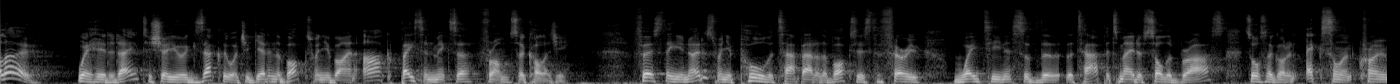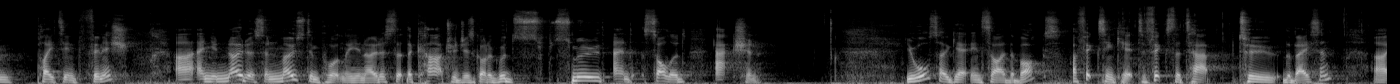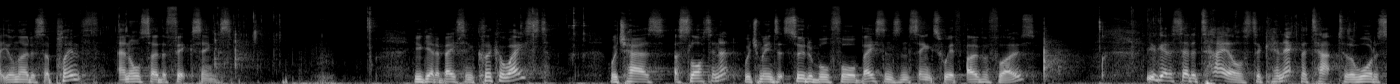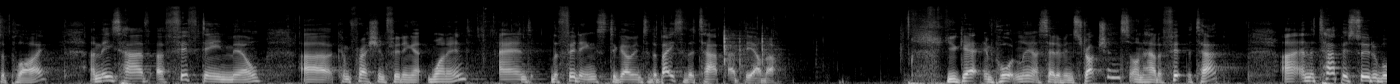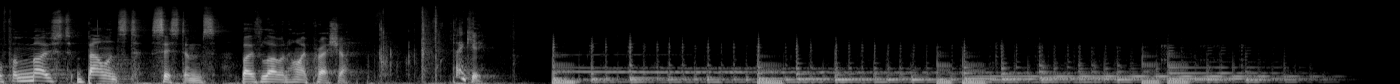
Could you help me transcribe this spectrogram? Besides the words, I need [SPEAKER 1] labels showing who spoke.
[SPEAKER 1] Hello! We're here today to show you exactly what you get in the box when you buy an Arq basin mixer from Soakology. First thing you notice when you pull the tap out of the box is the very weightiness of the, the tap. It's made of solid brass. It's also got an excellent chrome plating finish. Uh, and you notice, and most importantly you notice, that the cartridge has got a good smooth and solid action. You also get inside the box a fixing kit to fix the tap to the basin. Uh, you'll notice a plinth and also the fixings. You get a basin clicker waste, which has a slot in it, which means it's suitable for basins and sinks with overflows. You get a set of tails to connect the tap to the water supply, and these have a 15 mil uh, compression fitting at one end and the fittings to go into the base of the tap at the other. You get, importantly, a set of instructions on how to fit the tap, uh, and the tap is suitable for most balanced systems, both low and high pressure. Thank you.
